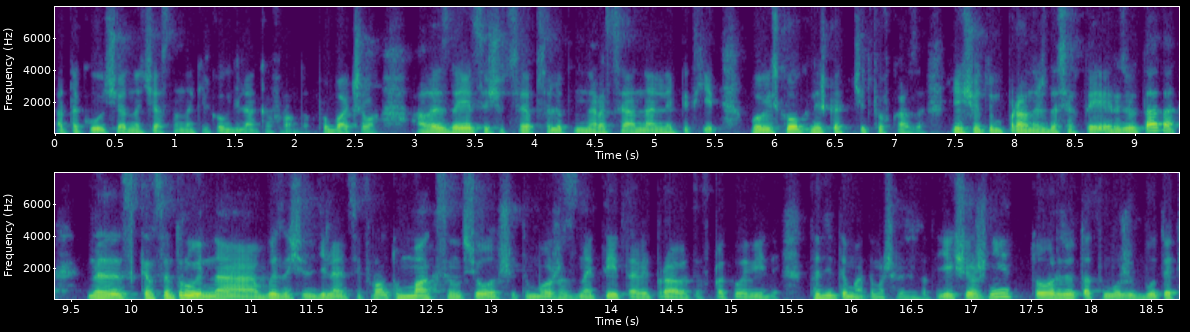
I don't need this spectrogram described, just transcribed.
атакуючи одночасно на кількох ділянках фронту? Побачимо. Але здається, що це абсолютно нераціональний підхід, бо військова книжка чітко вказує: якщо ти прагнеш досягти результата, сконцентруй на визначеній ділянці фронту максимум всього, що ти можеш знайти та відправити в пекло війни. Тоді ти матимеш результат. Якщо ж ні, то результати можуть бути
